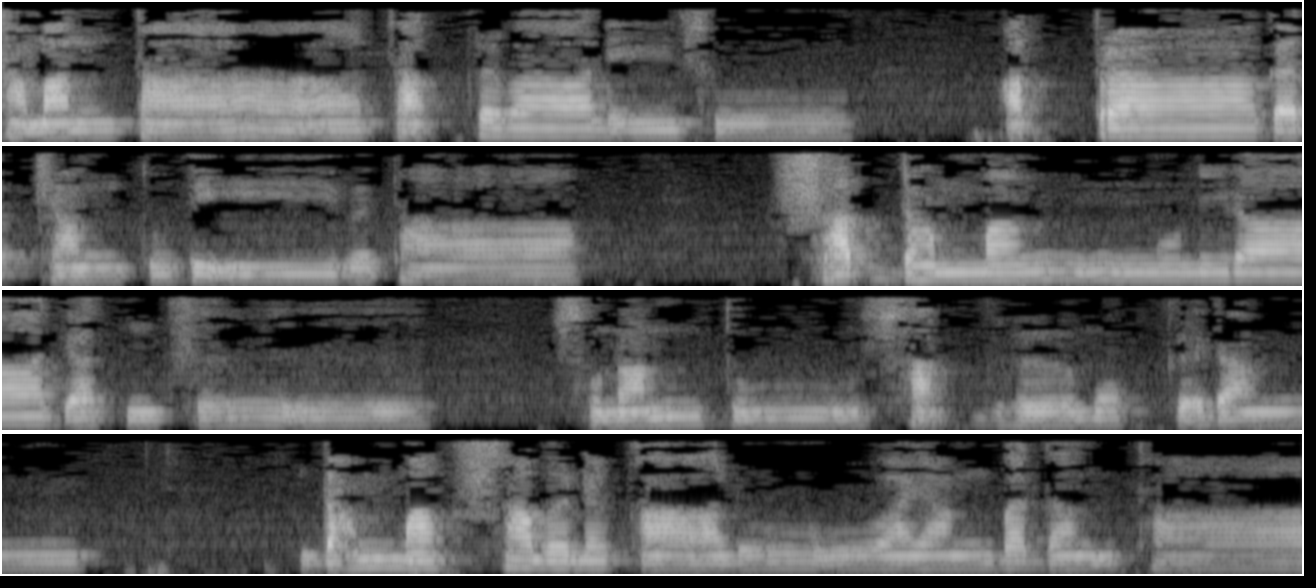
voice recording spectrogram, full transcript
සමන්ත චක්‍රවාලේසු අත්‍රා ගච්ඡන්තු දේවතා ශබ්ධම්මං මුනි රාජත්ස සුනන්තු සග්ග මොක්කදං ධම්මස්සවන කාලෝ අයං බදන්තා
